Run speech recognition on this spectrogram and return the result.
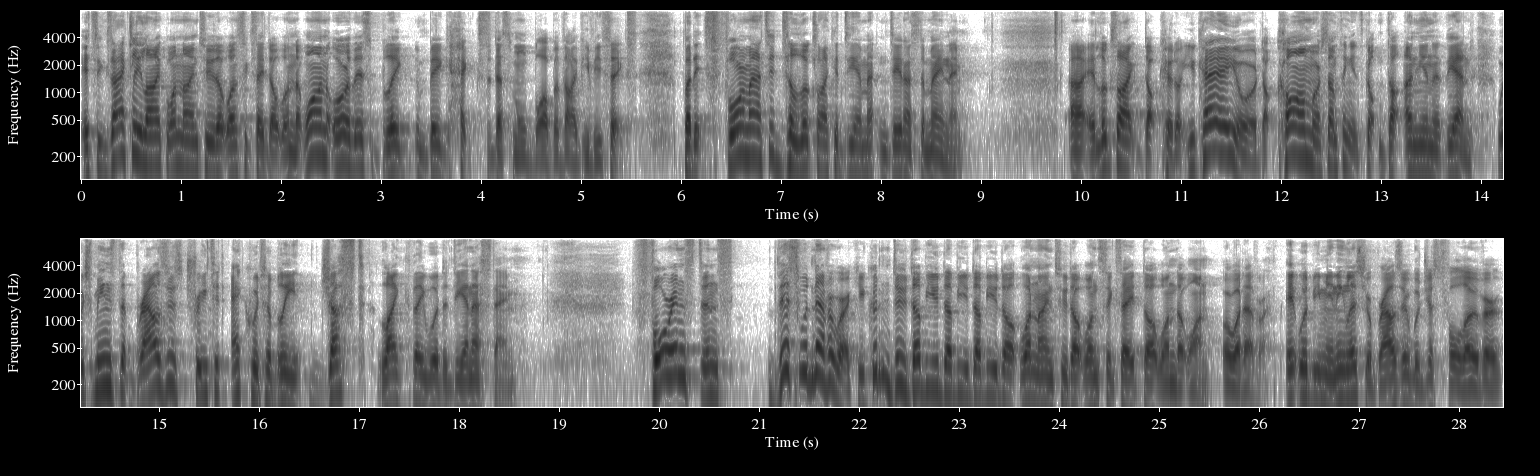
It's exactly like 192.168.1.1 or this big, big hexadecimal blob of IPv6, but it's formatted to look like a DNS domain name. Uh, it looks like .co.uk or .com or something. It's got .onion at the end, which means that browsers treat it equitably just like they would a DNS name. For instance, this would never work. You couldn't do www.192.168.1.1 or whatever. It would be meaningless. Your browser would just fall over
